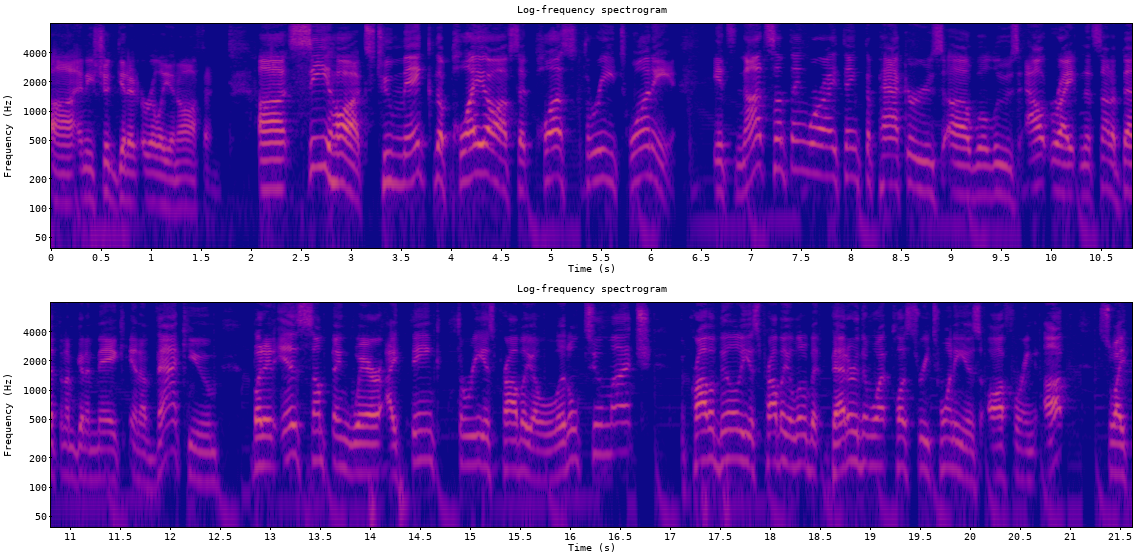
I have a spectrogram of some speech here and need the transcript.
uh, and he should get it early and often. Uh, Seahawks to make the playoffs at plus 320. It's not something where I think the Packers uh, will lose outright, and that's not a bet that I'm going to make in a vacuum. But it is something where I think three is probably a little too much. The probability is probably a little bit better than what plus 320 is offering up. So I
